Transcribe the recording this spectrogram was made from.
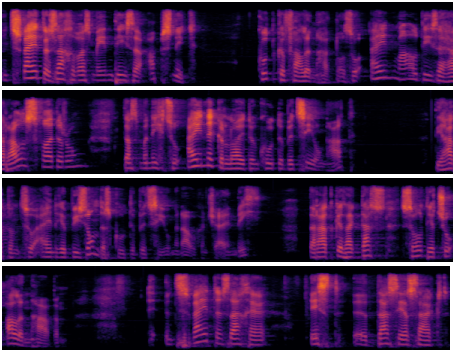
Eine zweite Sache, was mir in diesem Abschnitt gut gefallen hat, also einmal diese Herausforderung, dass man nicht zu einigen Leuten gute Beziehung hat. Die hatten zu einigen besonders gute Beziehungen augenscheinlich. Da hat gesagt, das sollt ihr zu allen haben. Eine zweite Sache ist, äh, dass er sagt,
